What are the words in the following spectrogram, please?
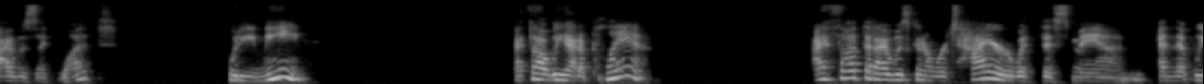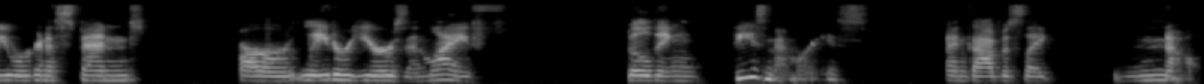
I was like, What? What do you mean? I thought we had a plan. I thought that I was going to retire with this man and that we were going to spend our later years in life building these memories. And God was like, no,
